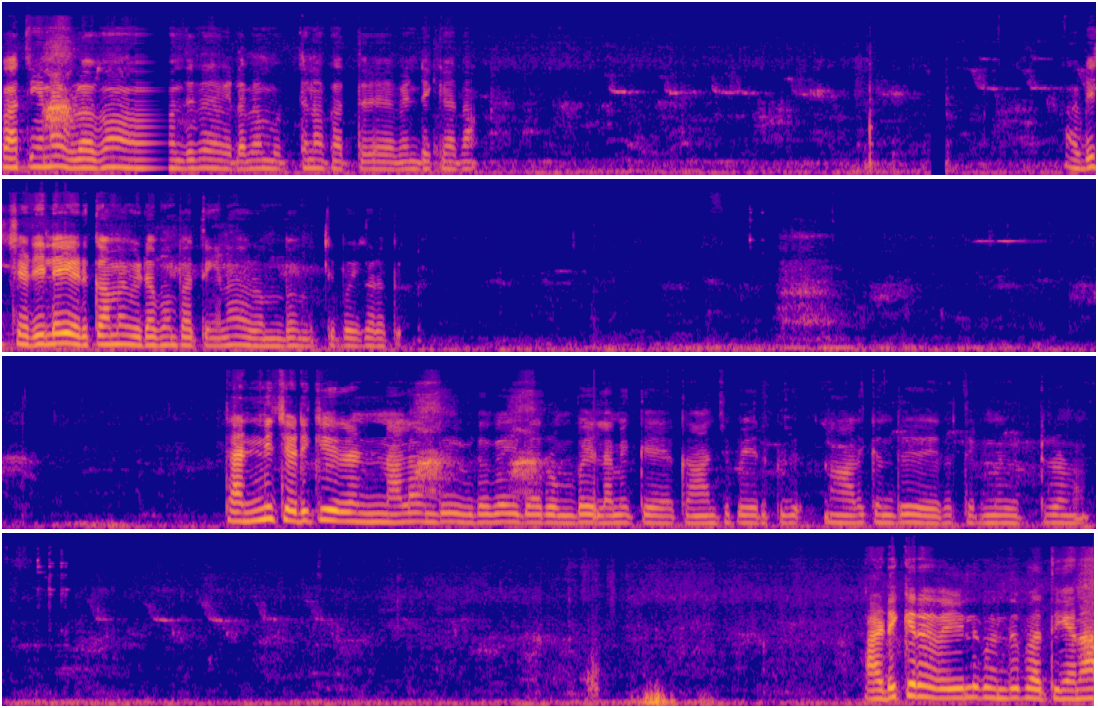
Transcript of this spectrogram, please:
பார்த்தீங்கன்னா இவ்வளோவும் வந்து எல்லாமே முத்தின கத்து வெண்டைக்காய் தான். அப்படியே செடியிலே எடுக்காமல் விடவும் பார்த்தீங்கன்னா ரொம்ப முத்தி போய் கிடக்கு. தண்ணி செடிக்கு ரெண்டு நாளாக வந்து விடவே இதை ரொம்ப எல்லாமே காஞ்சி போயிருக்குது. நாளைக்கு வந்து இதை திரும்ப விட்டுறணும். அடிக்கிற வெயிலுக்கு வந்து பார்த்திங்கன்னா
